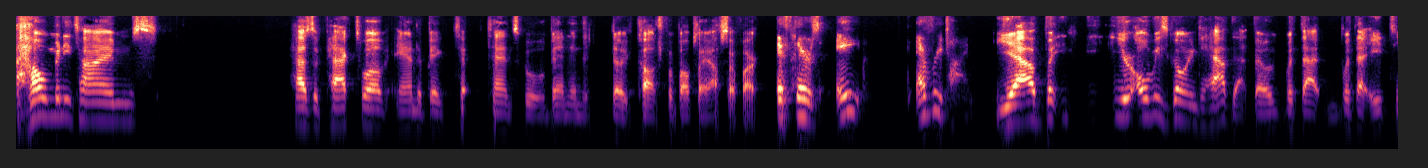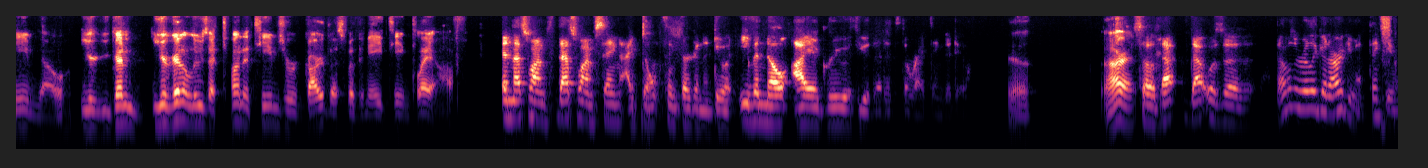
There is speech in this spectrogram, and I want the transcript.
how many times has a Pac-12 and a Big Ten school been in the, the college football playoff so far? If there's eight every time. Yeah, but you're always going to have that though with that with that eight team though. You're, you're gonna you're gonna lose a ton of teams regardless with an eight team playoff. and that's why I'm that's why I'm saying I don't think they're going to do it, even though I agree with you that it's the right thing to do. Yeah. All right. So that that was a that was a really good argument. Thank you.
